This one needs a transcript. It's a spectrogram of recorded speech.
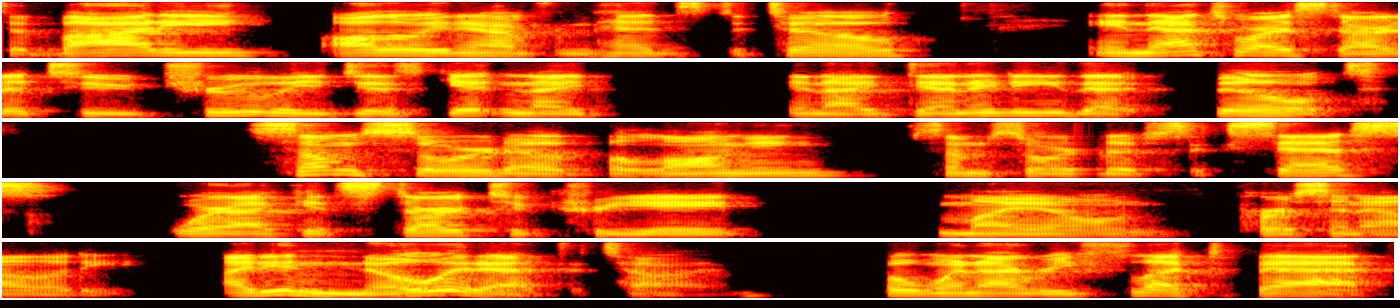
to body, all the way down from heads to toe. And that's where I started to truly just get an, an identity that built some sort of belonging, some sort of success, where I could start to create my own personality. I didn't know it at the time, but when I reflect back,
